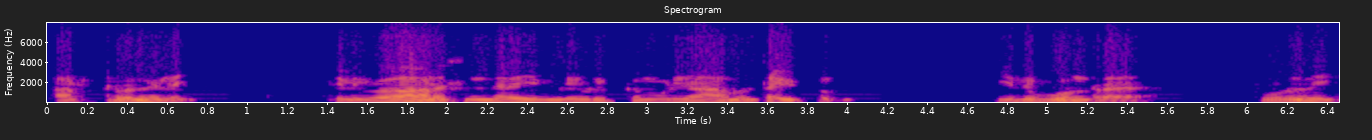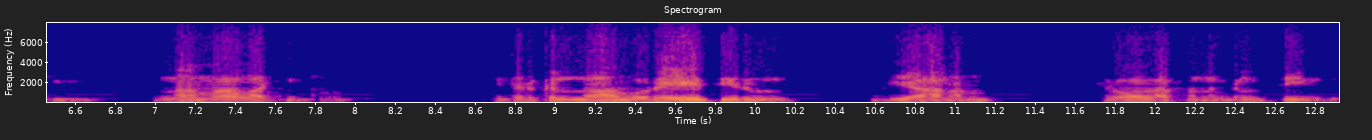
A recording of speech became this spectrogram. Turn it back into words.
அற்ற நிலை தெளிவான சிந்தனை முடிவெடுக்க முடியாமல் தவிப்பது. இது போன்ற சூழ்நிலைக்கு நாம் ஆளாகின்றோம். இதற்கெல்லாம் ஒரே தீர்வு தியானம் யோகாசனங்கள் செய்வது.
